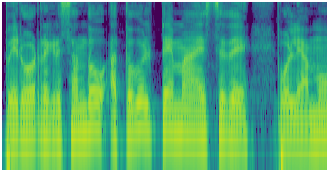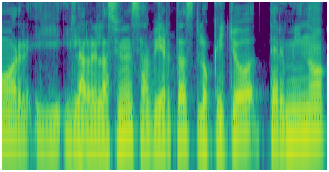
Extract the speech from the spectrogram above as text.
Pero regresando a todo el tema este de poliamor y, y las relaciones abiertas, lo que yo termino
